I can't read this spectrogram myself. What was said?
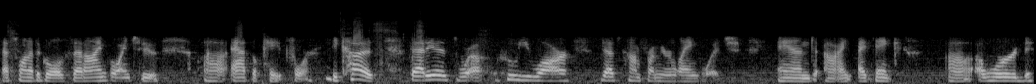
That's one of the goals that I'm going to uh, advocate for because that is who you are does come from your language. And I, I think uh, a word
